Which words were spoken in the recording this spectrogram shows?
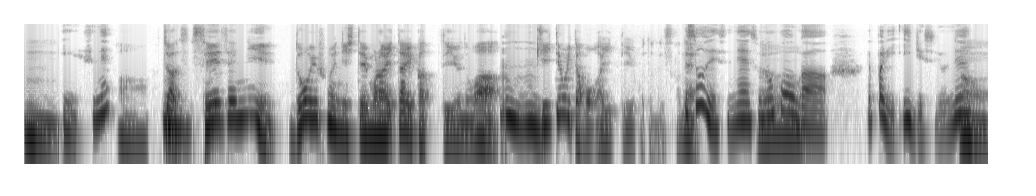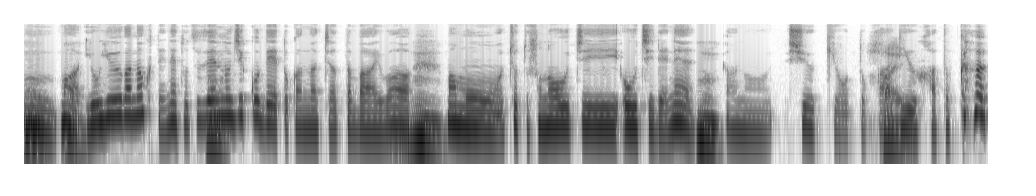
うん。いいですね。あーじゃあ、うん生前にどういうふうにしてもらいたいかっていうのは、うんうん。聞いておいた方がいいっていうことですかね。そうですね。その方が、やっぱりいいですよね。ううんん、うんまあ、余裕がなくてね、突然の事故でとかになっちゃった場合は、うん。まあもう、ちょっとそのうち、お家でね、うん。あの、宗教とか、はい流派とか、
